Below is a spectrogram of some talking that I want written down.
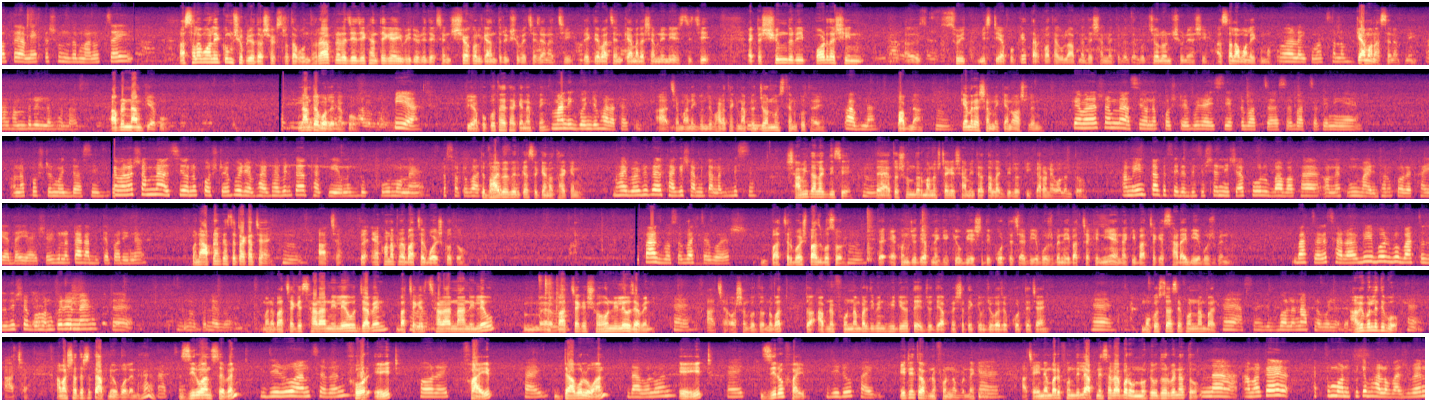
রহমতে আমি একটা সুন্দর মানুষ চাই। আসসালামু আলাইকুম সুপ্রিয় দর্শক শ্রোতা বন্ধুরা। আপনারা যে যেখান থেকে এই ভিডিওটি দেখছেন সকলকে আন্তরিক শুভেচ্ছা জানাচ্ছি। দেখতে পাচ্ছেন ক্যামেরার সামনে নিয়ে এসেছি একটা সুন্দরী পর্দাসীন সুইট মিষ্টি আপুকে। তার কথাগুলো আপনাদের সামনে তুলে ধরবো। চলুন শুনে আসি। আসসালামু আলাইকুম আপু। ওয়ালাইকুম আসসালাম। কেমন আছেন আপনি? আলহামদুলিল্লাহ ভালো আছি। আপনার নাম কি আপু? নামটা বলেন আপু। পিয়া। প্রিয়া আপু কোথায় থাকেন আপনি? মানিকগঞ্জে ভাড়া থাকি। আচ্ছা মানিকগঞ্জ ভাড়া থাকেন। আপনার জন্মস্থান কোথায়? পাবনা। পাবনা। ক্যামেরার সামনে কেন আসলেন? ক্যামেরার সামনে আছি অনেক কষ্ট করে আইছি একটা বাচ্চা আছে বাচ্চাকে নিয়ে। অনেক কষ্টের মধ্যে আছি। ক্যামেরার সামনে আছি অনেক কষ্ট পড়ে ভাই ভাবির কাছে থাকি অনেক দুঃখ মনে একটা ছোট বাচ্চা ভাই ভাবির কাছে কেন থাকেন? ভাই ভাবির কাছে থাকি স্বামী তালাক দিচ্ছে স্বামী তালাক দিছে? তা এত সুন্দর মানুষটাকে স্বামীটা তালাক দিল কি কারণে বলেন তো? আমি তাকে ছেড়ে দিচ্ছি সে নিশাখুর বাবা খায় অনেক মারধর করে খাইয়া দাইয়া আসে ওইগুলো টাকা দিতে পারি না। মানে আপনার কাছে টাকা চায়? আচ্ছা তো এখন আপনার বাচ্চার বয়স কত? পাঁচ বছর বাচ্চার বয়স। বাচ্চার বয়স পাঁচ বছর। তা এখন যদি আপনাকে কেউ বিয়ে সাথে করতে চায় বিয়ে বসবেন এই বাচ্চাকে নিয়ে নাকি বাচ্চাকে ছাড়াই বিয়ে বসবেন? বাচ্চাকে ছাড়া বিয়ে বসবো বাচ্চা যদি সে গ্রহণ করে নেয় তে মানে বাচ্চাকে ছাড়া নিলেও যাবেন বাচ্চাকে ছাড়া না নিলেও বাচ্চাকে সহ নিলেও যাবেন। হ্যাঁ। আচ্ছা অসংখ্য ধন্যবাদ। তো আপনার ফোন নাম্বার দিবেন ভিডিওতে যদি আপনার সাথে কেউ যোগাযোগ করতে চায়? হ্যাঁ। মুখস্থ আছে ফোন নাম্বার? হ্যাঁ আছে। বলেন আপনি বলে দেন। আমি বলে দিব? হ্যাঁ। আচ্ছা আমার সাথে সাথে আপনিও বলেন হ্যাঁ? আচ্ছা। Zero one seven zero one seven four eight four eight five five double one double one eight eight zero five. Zero five. এটাই তো আপনার ফোন নাম্বার নাকি? হ্যাঁ। আচ্ছা এই নাম্বারে ফোন দিলে আপনি ছাড়া আবার অন্য কেউ ধরবে না তো? না আমাকে একটু মন থেকে ভালোবাসবেন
